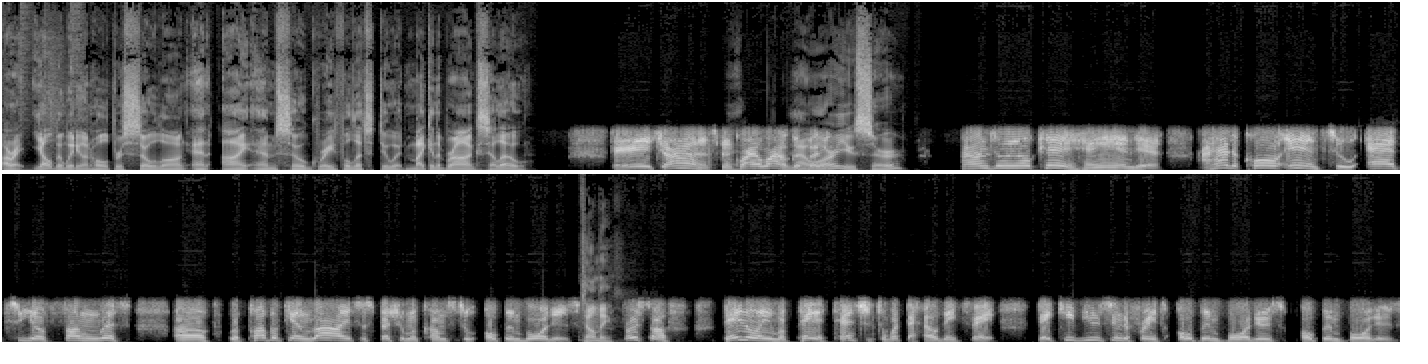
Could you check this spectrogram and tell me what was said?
All right, y'all been waiting on hold for so long, and I am so grateful. Let's do it. Mike in the Bronx, hello. Hey, John. It's been quite a while. Good How buddy. are you, sir? I'm doing okay. Hanging in uh, there. I had to call in to add to your fun list of Republican lies, especially when it comes to open borders. Tell me. First off, they don't even pay attention to what the hell they say. They keep using the phrase open borders, open borders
